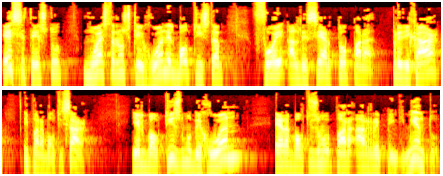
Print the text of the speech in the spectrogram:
ese texto muéstranos que Juan el Bautista fue al desierto para predicar y para bautizar. Y el bautismo de Juan era bautismo para arrepentimiento.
